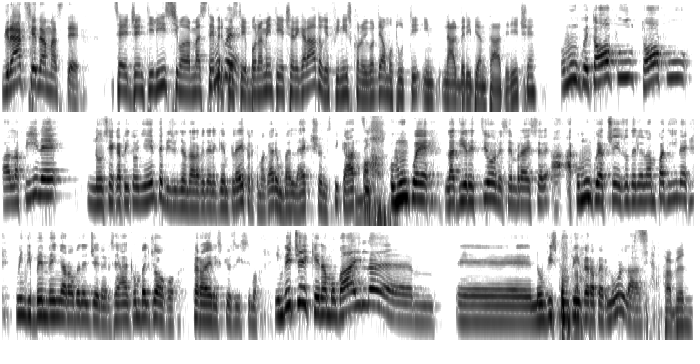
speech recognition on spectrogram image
Grazie Damasté. Sei gentilissimo Dalmaste per questi abbonamenti che ci hai regalato, che finiscono, ricordiamo tutti, in, in alberi piantati. Dici? Comunque, Tofu, Tofu, alla fine non si è capito niente, bisogna andare a vedere il gameplay perché magari è un bel action, sti cazzi. Boh. Comunque la direzione sembra essere, ha, ha comunque acceso delle lampadine, quindi ben venga robe del genere. Se è anche un bel gioco, però è rischiosissimo. Invece Kena Mobile ehm, eh, non vi sconfinfera per nulla. Proprio,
